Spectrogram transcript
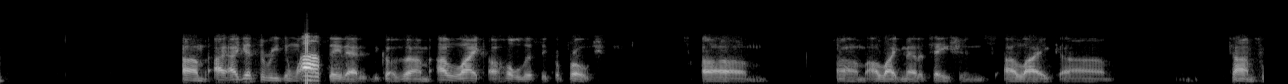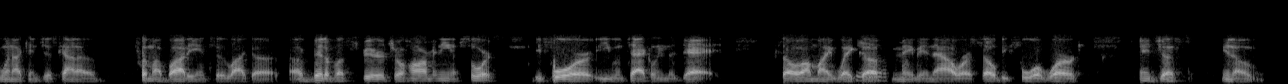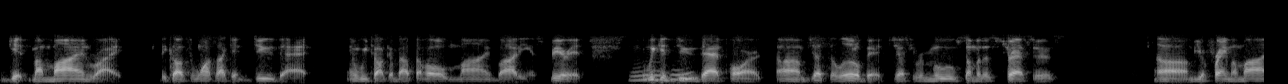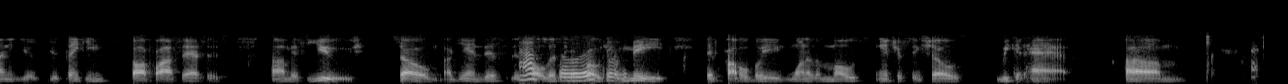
Um, I, I guess the reason why Uh, I say that is because um, I like a holistic approach. Um, um, I like meditations. I like um, times when I can just kind of put my body into like a, a bit of a spiritual harmony of sorts before even tackling the day. So I might wake up maybe an hour or so before work and just, you know, get my mind right. Because once I can do that, and we talk about the whole mind, body, and spirit, we could do that part um, just a little bit. Just remove some of the stressors, um, your frame of mind, your your thinking, thought processes. Um, it's huge. So again, this this holistic approach for me is probably one of the most interesting shows we could have. Um,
